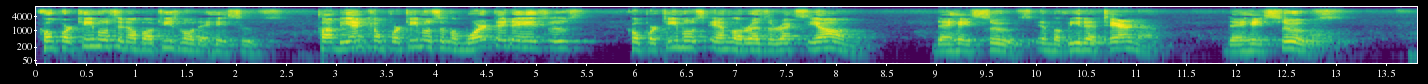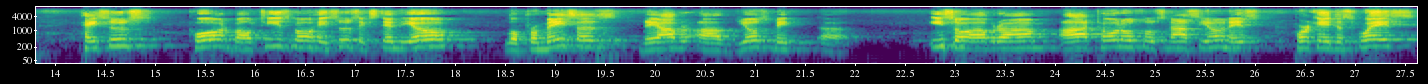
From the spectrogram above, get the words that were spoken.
compartimos en el bautismo de Jesús. También compartimos en la muerte de Jesús, compartimos en la resurrección de Jesús, en la vida eterna de Jesús. Jesús, por bautismo, Jesús extendió las promesas de Dios. Uh, hizo Abraham a todas las naciones, porque después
